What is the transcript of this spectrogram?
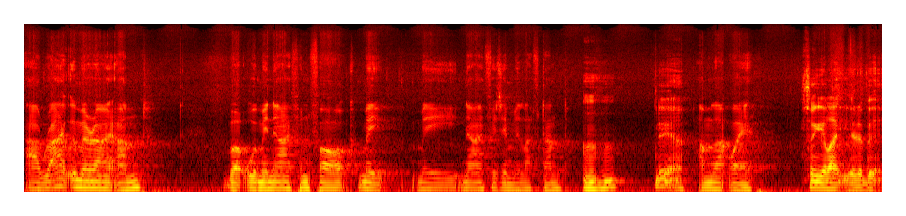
I write with my right hand, but with my knife and fork, me me knife is in my left hand. Mm-hmm. Do you? I'm that way, So you're like you're a bit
